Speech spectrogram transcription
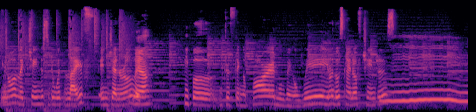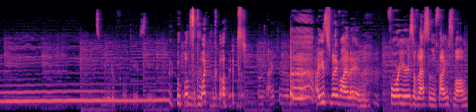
You know, like changes to do with life in general. Like yeah. people drifting apart, moving away. You know, those kind of changes. It's beautiful, Casey. It was quite good. It was actually really good. I used to play violin. Four years of lessons. Thanks, mom.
